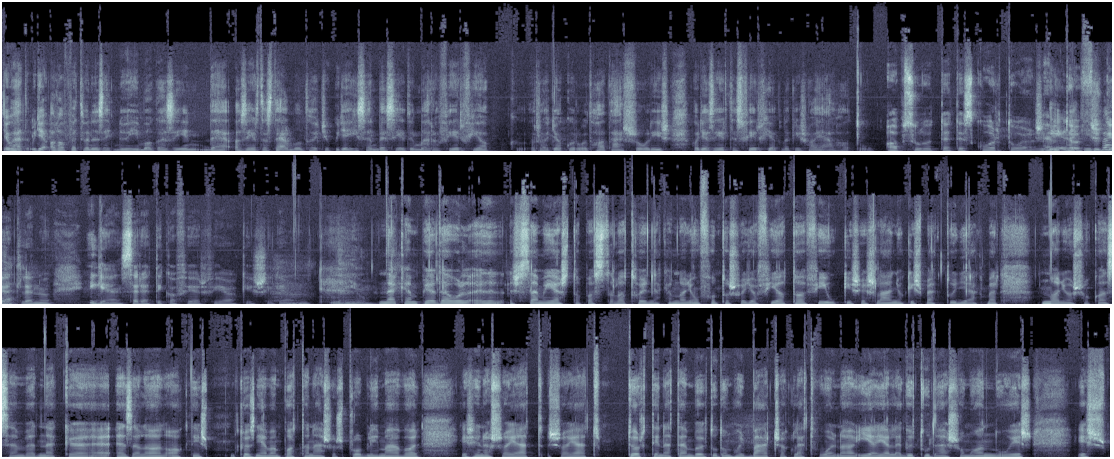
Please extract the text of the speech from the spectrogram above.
Jó, hát ugye alapvetően ez egy női magazin, de azért azt elmondhatjuk, ugye hiszen beszéltünk már a férfiakra gyakorolt hatásról is, hogy azért ez férfiaknak is ajánlható. Abszolút, tehát ez kortól, nemtől függetlenül. Vele? Igen, szeretik a férfiak is, igen. Jó. Nekem például személyes tapasztalat, hogy nekem nagyon fontos, hogy a fiatal fiúk is és lányok is megtudják, mert nagyon sokan szenvednek ezzel az aknés köznyelven pattanásos problémával, és én a saját, saját történetemből tudom, hogy bárcsak lett volna ilyen jellegű tudásom annó, és, és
